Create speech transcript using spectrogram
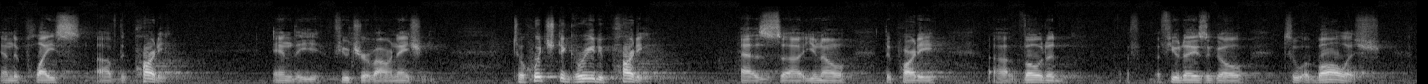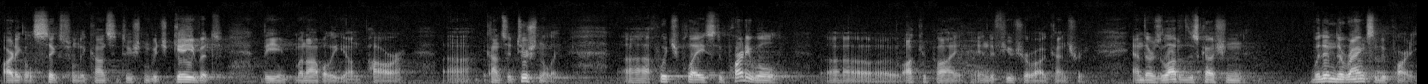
and the place of the party in the future of our nation. To which degree the party as uh, you know, the party uh, voted a few days ago to abolish Article 6 from the Constitution, which gave it the monopoly on power uh, constitutionally. Uh, which place the party will uh, occupy in the future of our country. And there's a lot of discussion within the ranks of the party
